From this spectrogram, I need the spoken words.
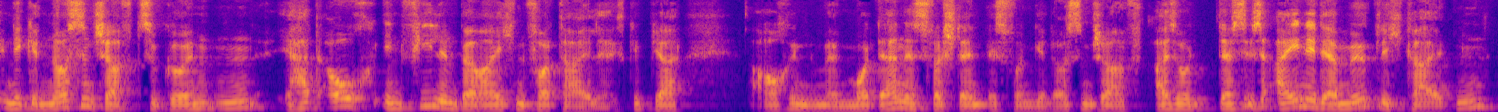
Eine Genossenschaft zu gründen, hat auch in vielen Bereichen Vorteile. Es gibt ja auch ein modernes Verständnis von Genossenschaft. Also das ist eine der Möglichkeiten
